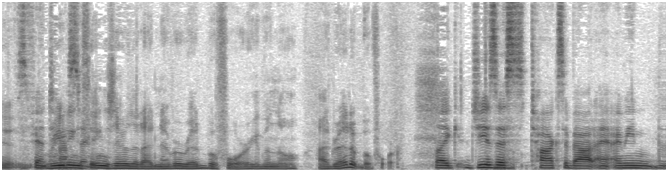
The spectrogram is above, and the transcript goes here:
It's Reading Mm-hmm. things there that I'd never read before, even though I'd read it before. like Jesus talks about I, I mean the,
